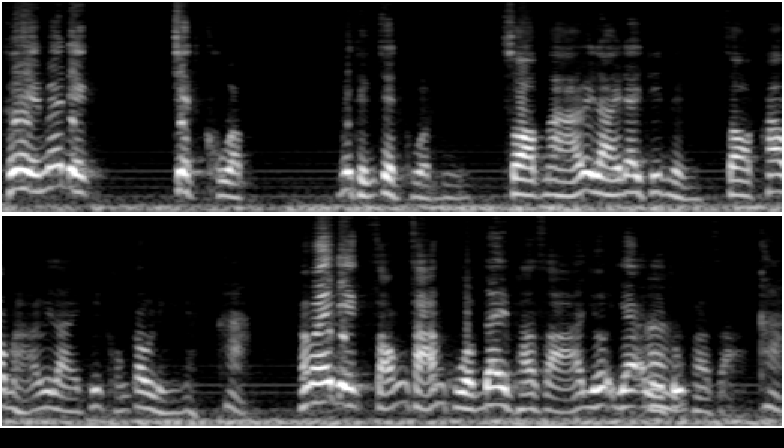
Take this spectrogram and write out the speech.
เคยเห็นไหมเด็กเจ็ดขวบ ไม่ถึงเจ็ดขวบดี สอบมหาวิทยาลัยได้ที่หนึ่งสอบเข้ามหาวิทยาลัยที่ของเกาหลีไงค่ะทำไมเด็กสองสามขวบได้ภาษาเยอะแยะเลยอ่าทุกภาษาค่ะ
